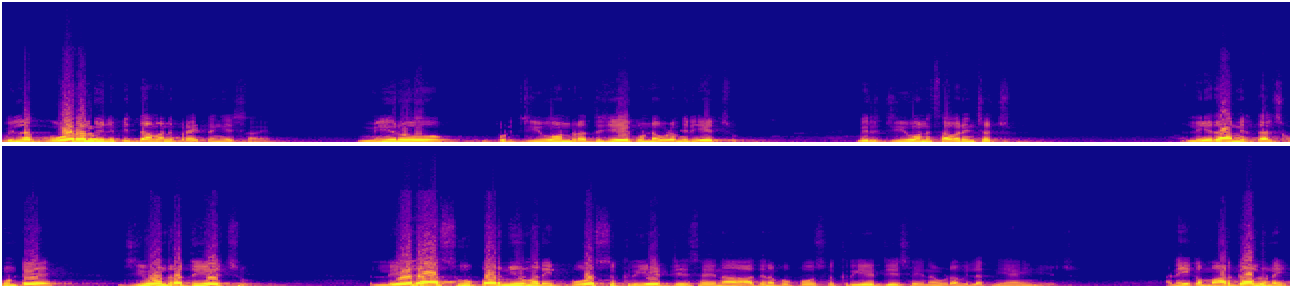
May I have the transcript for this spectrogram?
వీళ్ళ గోడను వినిపిద్దామని ప్రయత్నం చేశాను నేను. మీరు ఇప్పుడు జీవోను రద్దు చేయకుండా కూడా మీరు చేయొచ్చు. మీరు జీవోని సవరించవచ్చు లేదా మీరు తలుచుకుంటే జీవోని రద్దు చేయొచ్చు. లేదా సూపర్ న్యూమరీ పోస్ట్ క్రియేట్ చేసైనా అదనపు పోస్టులు క్రియేట్ చేసైనా కూడా వీళ్ళకి న్యాయం చేయొచ్చు. అనేక మార్గాలు ఉన్నాయి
